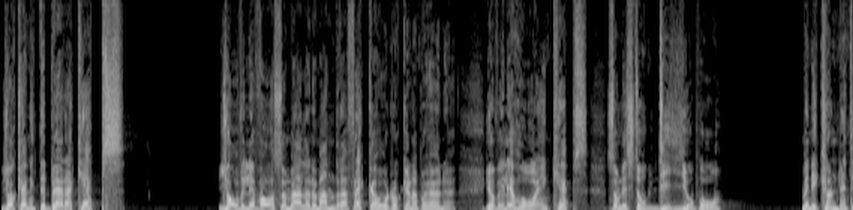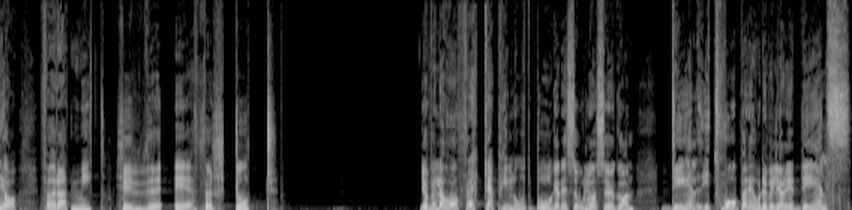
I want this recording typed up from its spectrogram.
Jag kan inte bära keps. Jag ville vara som alla de andra fräcka hårdrockarna på Hönö. Jag ville ha en keps som det stod Dio på. Men det kunde inte jag, för att mitt huvud är för stort. Jag ville ha fräcka pilotbågade solglasögon. Dels, I två perioder ville jag det. Dels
